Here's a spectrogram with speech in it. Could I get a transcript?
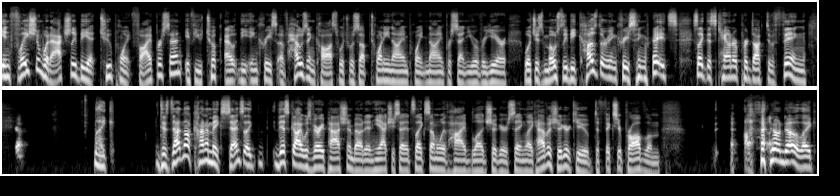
Inflation would actually be at 2.5% if you took out the increase of housing costs, which was up 29.9% year over year, which is mostly because they're increasing rates. It's like this counterproductive thing. Yep. Like, does that not kind of make sense? Like, this guy was very passionate about it, and he actually said it's like someone with high blood sugar saying, like, have a sugar cube to fix your problem. I don't know. Like,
